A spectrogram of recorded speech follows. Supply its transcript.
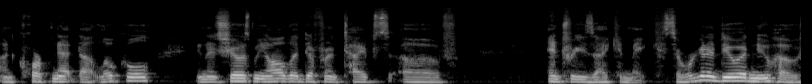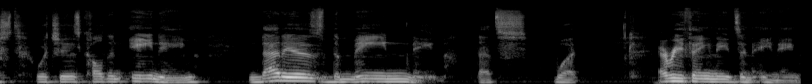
on corpnet.local and it shows me all the different types of entries I can make. So we're going to do a new host, which is called an A name. And that is the main name. That's what everything needs an A name.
